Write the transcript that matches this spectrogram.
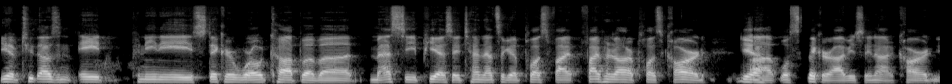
you have 2008 Panini sticker World Cup of a uh, Messi PSA 10. That's like a plus five five hundred dollar plus card. Yeah, uh, well, sticker obviously not a card.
